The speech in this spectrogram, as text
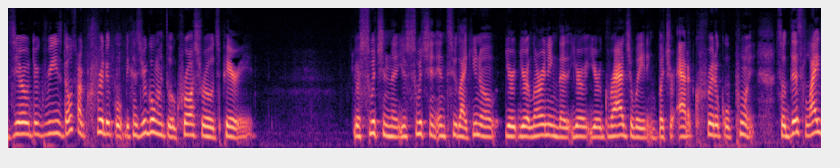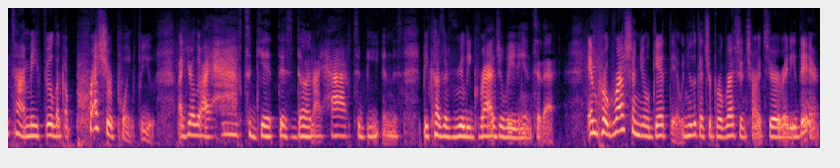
zero degrees, those are critical because you're going through a crossroads period you're switching the you're switching into like you know you're you're learning that you're you're graduating but you're at a critical point so this lifetime may feel like a pressure point for you like you're like i have to get this done i have to be in this because of really graduating into that In progression, you'll get there. When you look at your progression charts, you're already there.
